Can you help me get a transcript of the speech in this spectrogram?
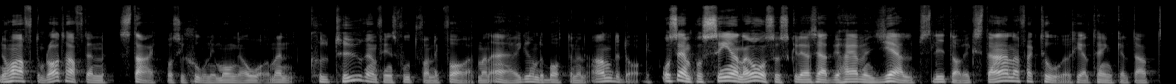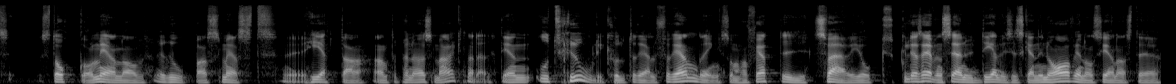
Nu har Aftonbladet haft en stark position i många år men kulturen finns fortfarande kvar att man är i grund och botten en underdog. Och sen på senare år så skulle jag säga att vi har även hjälpts lite av externa faktorer helt enkelt att Stockholm är en av Europas mest eh, heta entreprenörsmarknader. Det är en otrolig kulturell förändring som har skett i Sverige och skulle jag även säga nu delvis i Skandinavien de senaste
